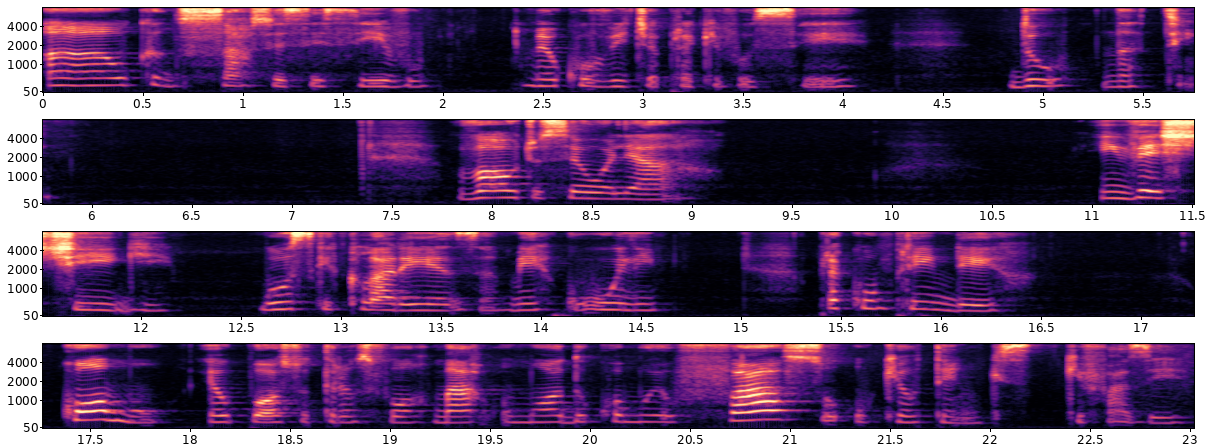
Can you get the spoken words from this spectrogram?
ah, o cansaço excessivo, meu convite é para que você do nothing. Volte o seu olhar, investigue, busque clareza, mergulhe para compreender como eu posso transformar o modo como eu faço o que eu tenho que fazer.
